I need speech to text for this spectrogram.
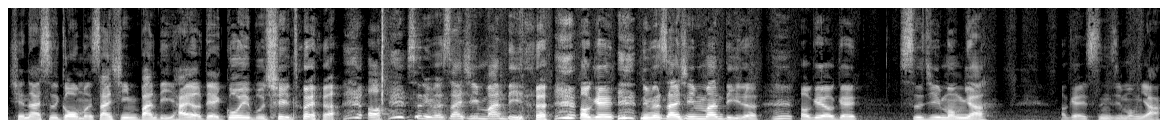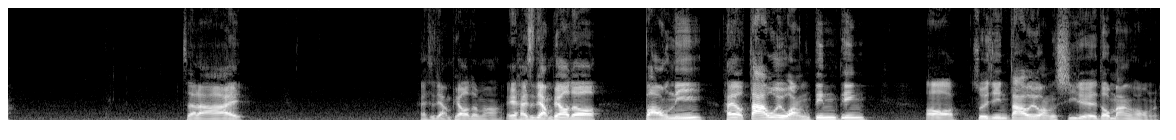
现在是跟我们三星班底 Hi a day 过意不去，对了，哦，是你们三星班底的，OK，你们三星班底的，OK OK，四季萌芽，OK，四季萌芽，再来。还是两票的吗？哎、还是两票的哦。宝妮还有大胃王丁丁哦，最近大胃王系列都蛮红的。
